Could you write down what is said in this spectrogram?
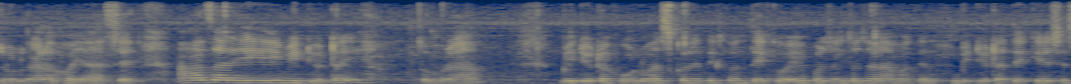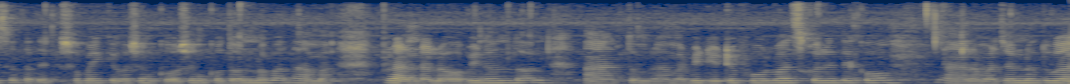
ঝোল গাঢ় হয়ে আসে আজ আর এই এই ভিডিওটাই। তোমরা ভিডিওটা ফুল ওয়াচ করে দেখো দেখো। এ পর্যন্ত যারা আমাকে ভিডিওটা দেখে এসেছ, তাদেরকে সবাইকে অসংখ্য অসংখ্য ধন্যবাদ। আমার প্রাণডালা অভিনন্দন। আর তোমরা আমার ভিডিওটি ফুল ওয়াচ করে দেখো। আর আমার জন্য দোয়া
